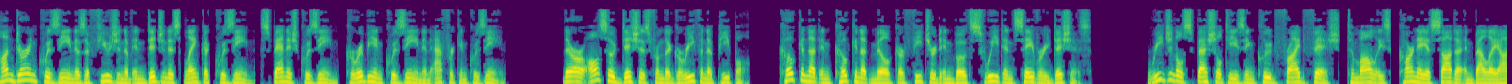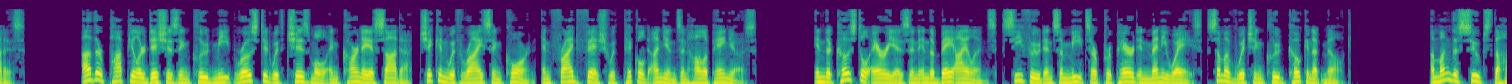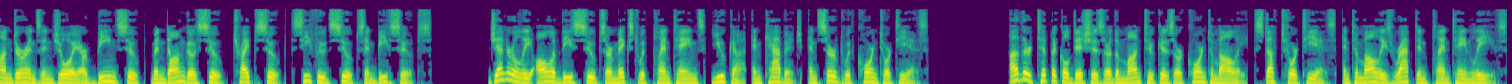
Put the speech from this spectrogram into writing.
Honduran cuisine is a fusion of indigenous Lenca cuisine, Spanish cuisine, Caribbean cuisine and African cuisine. There are also dishes from the Garifuna people. Coconut and coconut milk are featured in both sweet and savory dishes. Regional specialties include fried fish, tamales, carne asada and baleadas. Other popular dishes include meat roasted with chismol and carne asada, chicken with rice and corn, and fried fish with pickled onions and jalapenos. In the coastal areas and in the Bay Islands, seafood and some meats are prepared in many ways, some of which include coconut milk. Among the soups the Hondurans enjoy are bean soup, mondongo soup, tripe soup, seafood soups and beef soups. Generally all of these soups are mixed with plantains, yuca, and cabbage, and served with corn tortillas. Other typical dishes are the montucas or corn tamale, stuffed tortillas, and tamales wrapped in plantain leaves.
